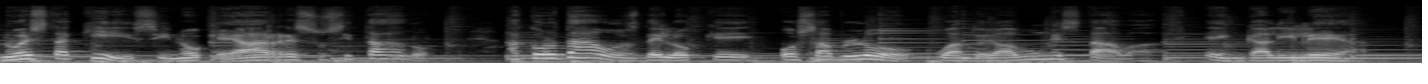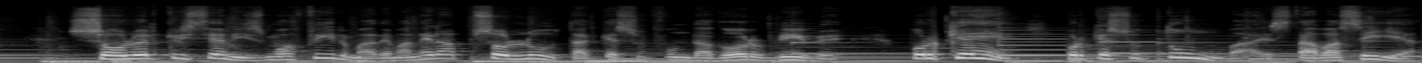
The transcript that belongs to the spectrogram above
No está aquí, sino que ha resucitado. Acordaos de lo que os habló cuando aún estaba en Galilea Solo el cristianismo afirma de manera absoluta que su fundador vive. ¿Por qué? Porque su tumba está vacía.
